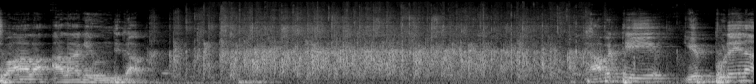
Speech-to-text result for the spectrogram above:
జ్వాల అలాగే ఉంది కాబట్టి కాబట్టి ఎప్పుడైనా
